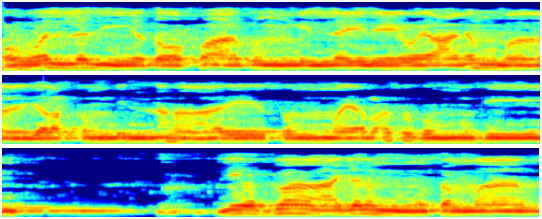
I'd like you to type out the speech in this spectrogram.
وهو الذي يتوفاكم بالليل ويعلم ما جرحتم بالنهار ثم يبعثكم فيه ليقضى عجل مسمى.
